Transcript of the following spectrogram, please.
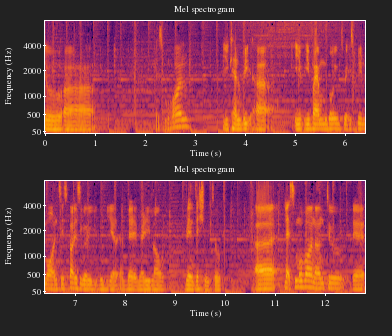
So uh, let's move on. You can read. Uh, if, if I'm going to explain more on syscall, it's going to be a, a very very long presentation. So uh, let's move on onto the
